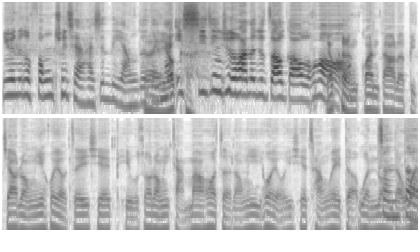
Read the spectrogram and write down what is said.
因为那个风吹起来还是凉的，等一下一吸进去的话，那就糟糕了哈。有可能灌到了，比较容易会有这一些，比如说容易感冒，或者容易会有一些肠胃的紊乱的问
